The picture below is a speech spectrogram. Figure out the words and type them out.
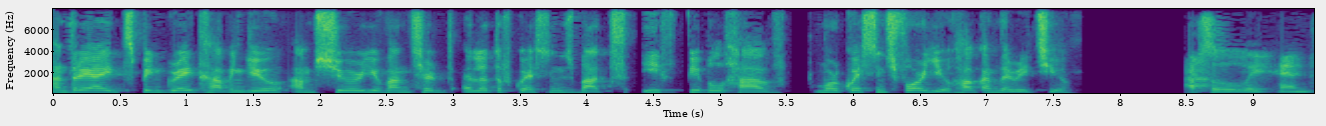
Andrea, it's been great having you. I'm sure you've answered a lot of questions, but if people have more questions for you, how can they reach you? Absolutely. And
